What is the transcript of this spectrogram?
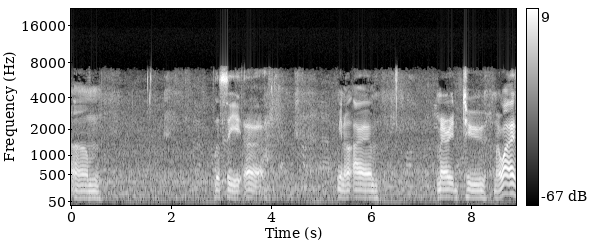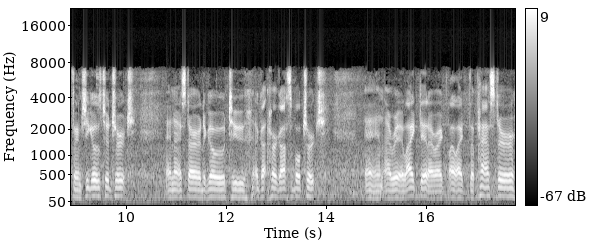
um, let's see, uh, you know, I'm married to my wife, and she goes to a church, and I started to go to her gospel church, and I really liked it. I like I like the pastor,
